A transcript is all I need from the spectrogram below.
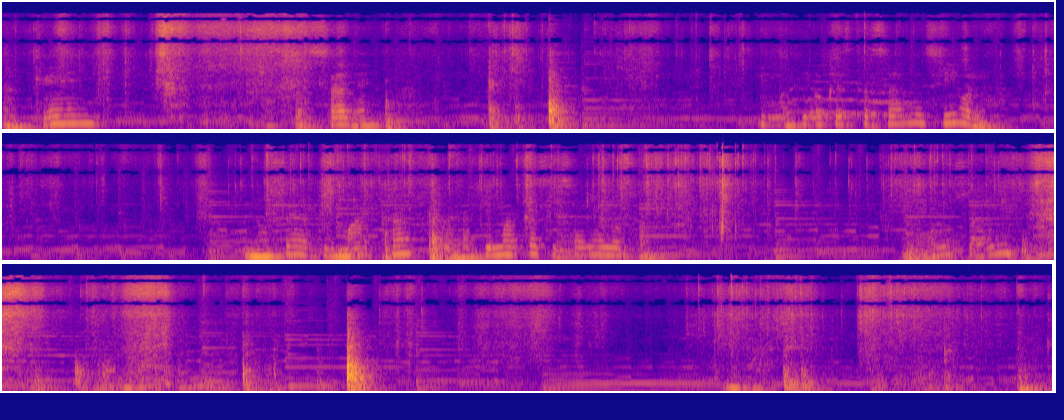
Ok. Esta sale. Que esta sale, ¿sí o no? No sé, aquí marca. A ver, aquí marca si sale o no sale. No, no sale. No sale. Ok.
